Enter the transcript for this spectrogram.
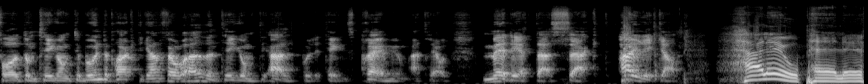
Förutom tillgång till Bondepraktikan får du även tillgång till allt Bulletins premiummaterial. Med detta sagt, hej Rickard! Hallå Pelle!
